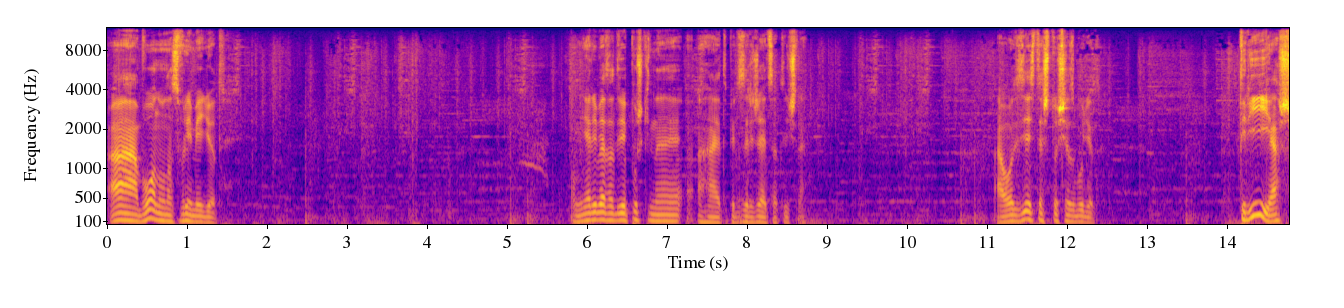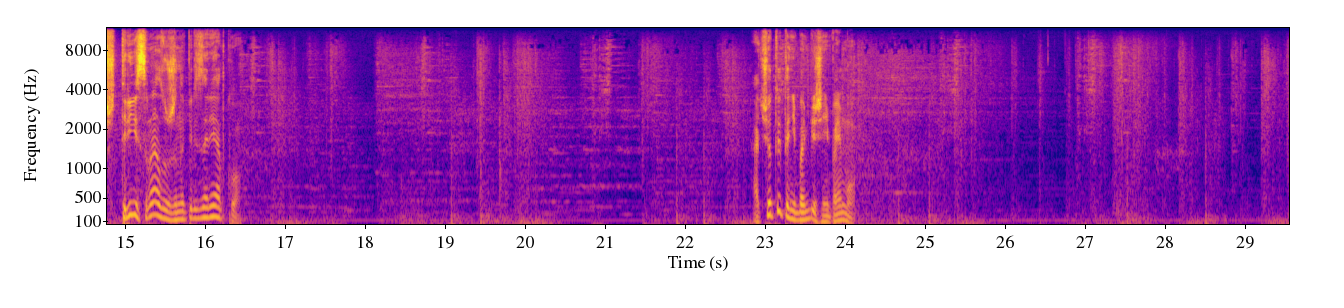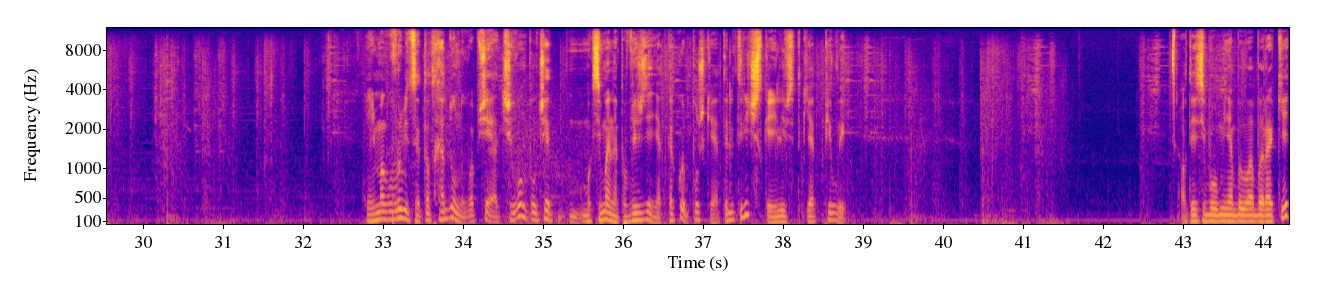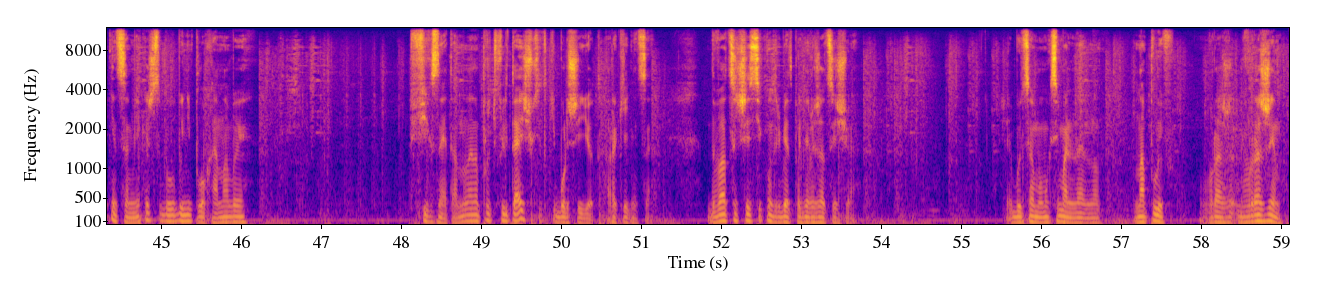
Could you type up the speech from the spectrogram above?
А, вон у нас время идет. У меня, ребята, две пушки на... Ага, это перезаряжается, отлично. А вот здесь-то что сейчас будет? Три, аж три сразу же на перезарядку. Что ты-то не бомбишь, я не пойму Я не могу врубиться, этот ходун Вообще, от чего он получает максимальное повреждение? От какой пушки? От электрической или все-таки от пилы? А вот если бы у меня была бы ракетница Мне кажется, было бы неплохо Она бы... Фиг знает, она, наверное, против летающих все-таки больше идет Ракетница 26 секунд, ребят, подержаться еще. Сейчас будет самый максимальный, наверное, наплыв враж... вражин.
